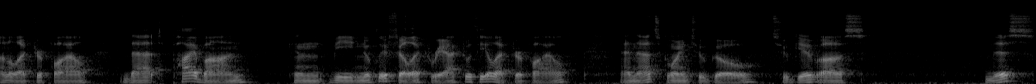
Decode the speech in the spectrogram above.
an electrophile, that pi bond can be nucleophilic, react with the electrophile, and that's going to go to give us this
